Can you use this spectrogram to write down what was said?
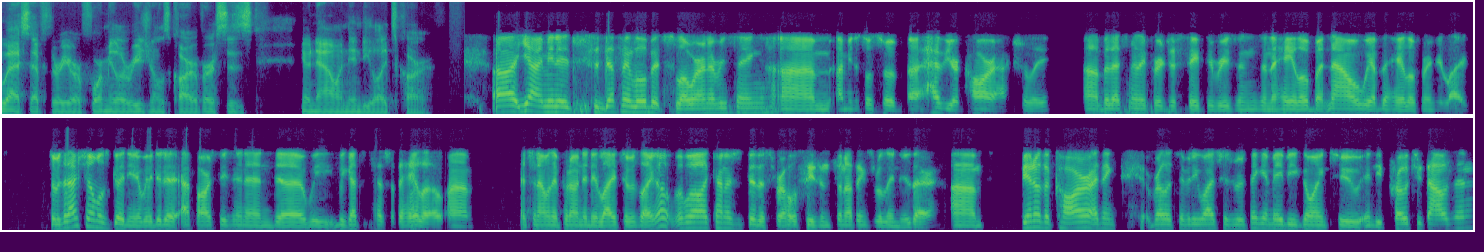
US F three or Formula Regionals car versus you know now an Indy Lights car? Uh, yeah, I mean it's definitely a little bit slower and everything. Um, I mean it's also a heavier car actually. Uh, but that's mainly for just safety reasons and the halo. But now we have the halo for Indy Lights, so it was actually almost good. You know, we did an FR season and uh, we we got to test with the halo. Um, and so now when they put on Indy Lights, it was like, oh well, I kind of just did this for a whole season, so nothing's really new there. Um, you know, the car, I think relativity wise, because we were thinking maybe going to Indy Pro 2000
